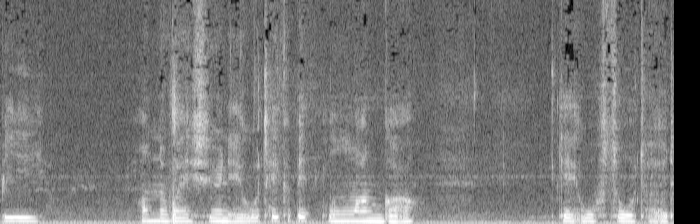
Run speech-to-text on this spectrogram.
be on the way soon it will take a bit longer to get it all sorted.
